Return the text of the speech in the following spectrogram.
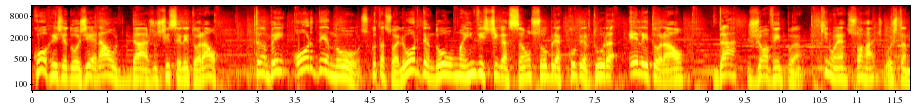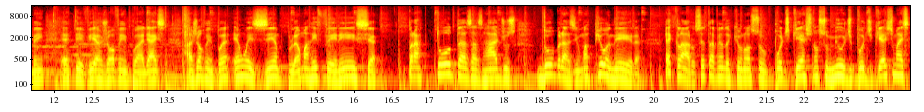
corregedor-geral da Justiça Eleitoral também ordenou, escuta só, ele ordenou uma investigação sobre a cobertura eleitoral da Jovem Pan, que não é só rádio, hoje também é TV a Jovem Pan. Aliás, a Jovem Pan é um exemplo, é uma referência para todas as rádios do Brasil, uma pioneira. É claro, você está vendo aqui o nosso podcast, nosso humilde podcast, mas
